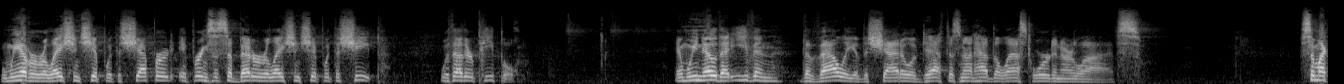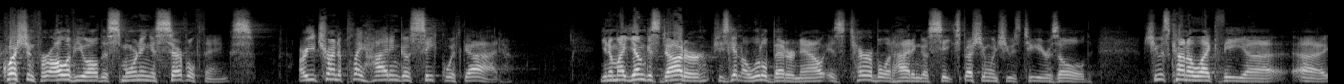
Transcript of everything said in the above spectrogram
When we have a relationship with the shepherd, it brings us a better relationship with the sheep, with other people. And we know that even the valley of the shadow of death does not have the last word in our lives. So, my question for all of you all this morning is several things. Are you trying to play hide and go seek with God? You know, my youngest daughter, she's getting a little better now, is terrible at hide and go seek, especially when she was two years old. She was kind of like the, uh, uh,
